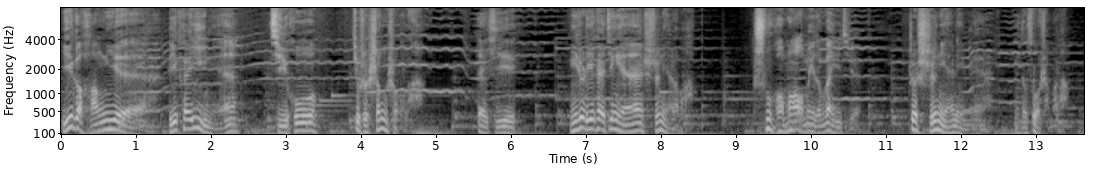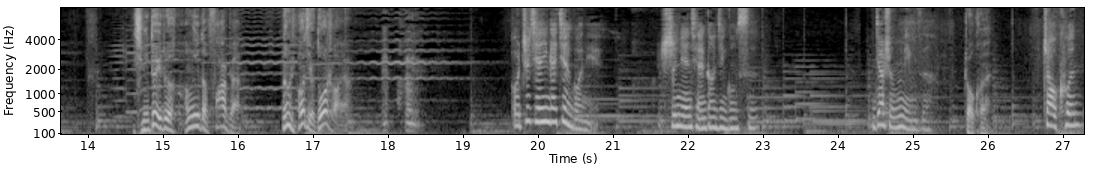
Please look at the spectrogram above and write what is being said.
一个行业离开一年，几乎就是生手了。黛西，你这离开京研十年了吧？恕我冒昧的问一句，这十年里面你都做什么了？你对这个行业的发展能了解多少呀？我之前应该见过你，十年前刚进公司。你叫什么名字？赵坤。赵坤。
